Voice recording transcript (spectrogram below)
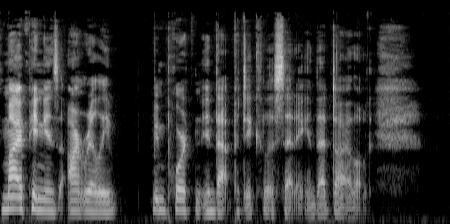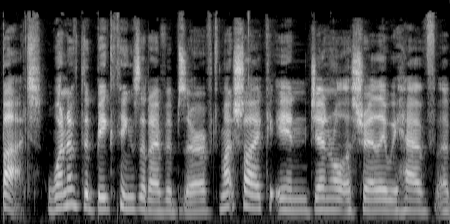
my opinions aren't really important in that particular setting in that dialogue. But one of the big things that I've observed, much like in general Australia, we have uh,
